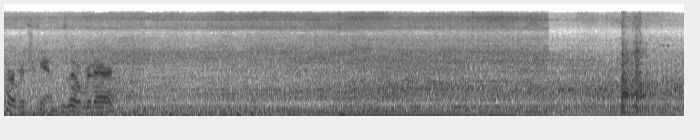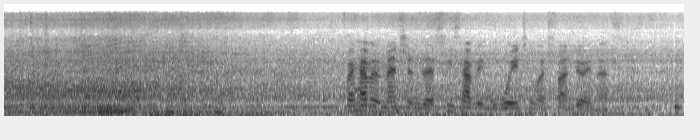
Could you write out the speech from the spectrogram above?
garbage can is over there. If I haven't mentioned this, he's having way too much fun doing this.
